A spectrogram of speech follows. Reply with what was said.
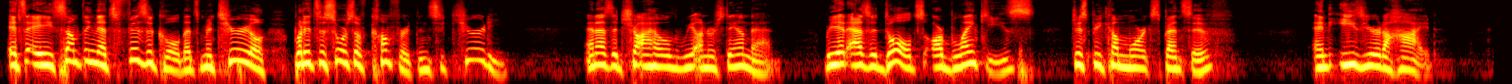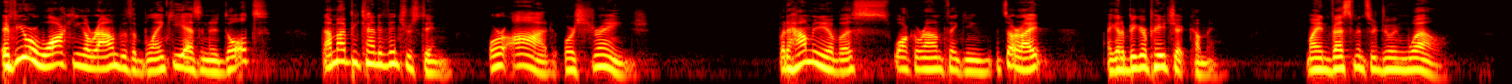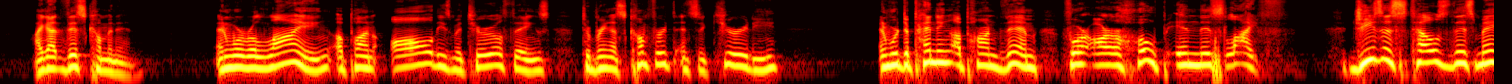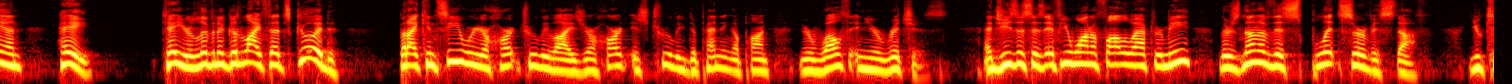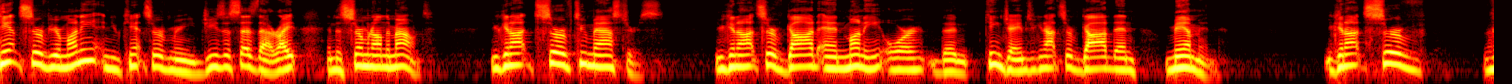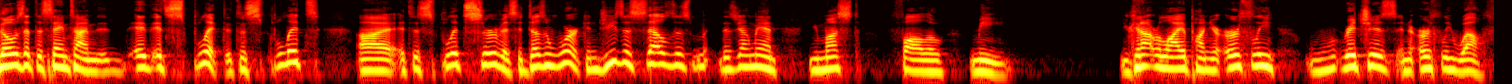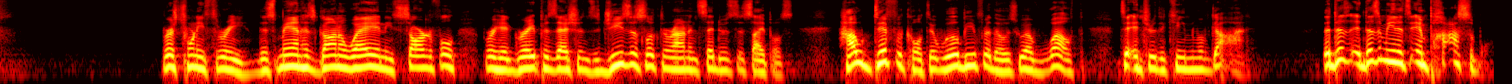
it's a something that's physical that's material but it's a source of comfort and security and as a child we understand that but yet as adults our blankies just become more expensive and easier to hide if you were walking around with a blankie as an adult that might be kind of interesting or odd or strange. But how many of us walk around thinking, it's all right, I got a bigger paycheck coming. My investments are doing well. I got this coming in. And we're relying upon all these material things to bring us comfort and security. And we're depending upon them for our hope in this life. Jesus tells this man, hey, Okay, you're living a good life. That's good. But I can see where your heart truly lies. Your heart is truly depending upon your wealth and your riches. And Jesus says, if you want to follow after me, there's none of this split service stuff. You can't serve your money and you can't serve me. Jesus says that, right? In the Sermon on the Mount. You cannot serve two masters. You cannot serve God and money, or the King James, you cannot serve God and mammon. You cannot serve those at the same time. It, it's split. It's a split. Uh, it's a split service. It doesn't work. And Jesus tells this this young man, "You must follow me. You cannot rely upon your earthly riches and earthly wealth. Verse 23 This man has gone away and he's sorrowful, for he had great possessions. Jesus looked around and said to his disciples, How difficult it will be for those who have wealth to enter the kingdom of God. That does, it doesn't mean it's impossible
